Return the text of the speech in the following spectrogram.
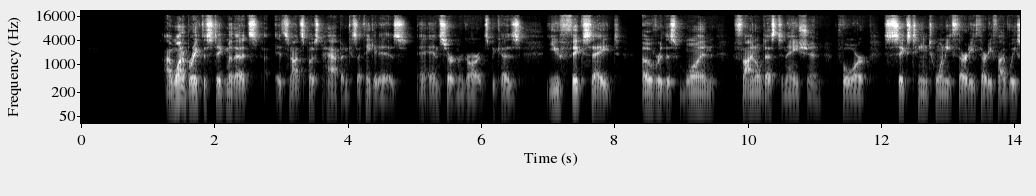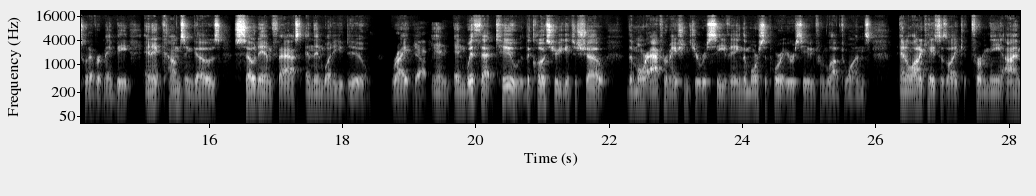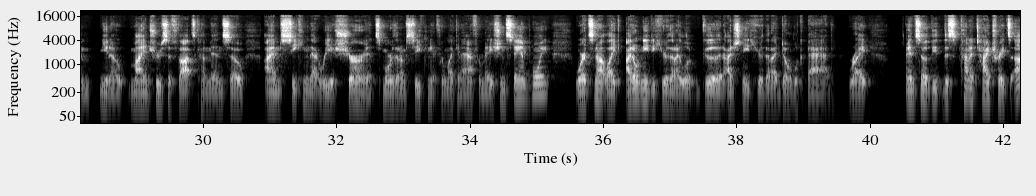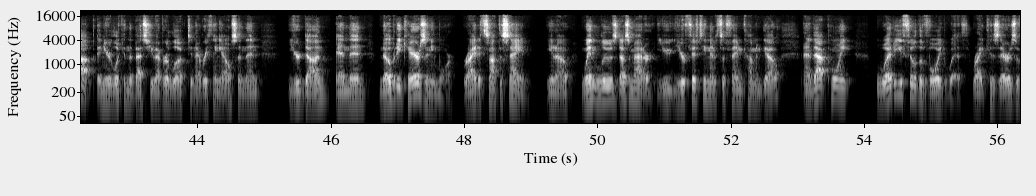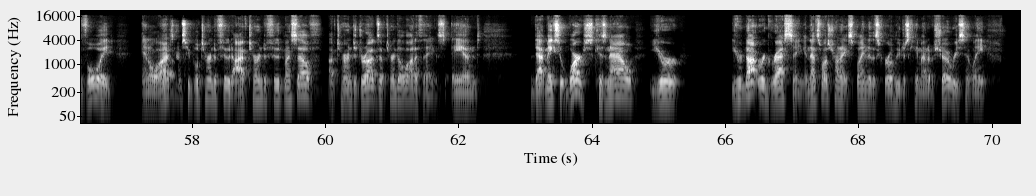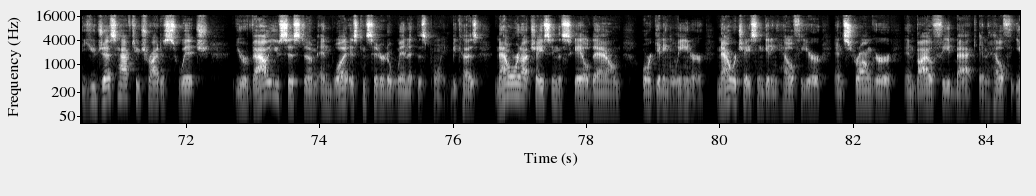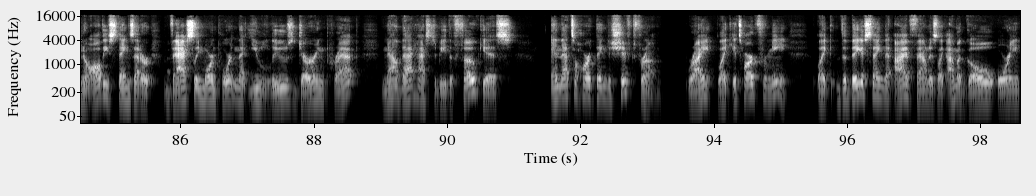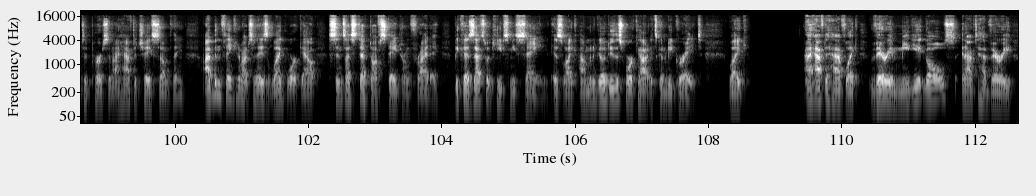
I want to break the stigma that it's it's not supposed to happen because I think it is in, in certain regards because you fixate over this one final destination for 16 20 30 35 weeks whatever it may be and it comes and goes so damn fast and then what do you do right? Yeah. and and with that too the closer you get to show the more affirmations you're receiving the more support you're receiving from loved ones. In a lot of cases like for me i'm you know my intrusive thoughts come in so i'm seeking that reassurance more than i'm seeking it from like an affirmation standpoint where it's not like i don't need to hear that i look good i just need to hear that i don't look bad right? And so the, this kind of titrates up and you're looking the best you've ever looked and everything else and then you're done and then nobody cares anymore right? It's not the same you know? Win lose doesn't matter. You your 15 minutes of fame come and go. And at that point what do you fill the void with right? Because there is a void and a lot of times people turn to food. I've turned to food myself. I've turned to drugs. I've turned to a lot of things. And that makes it worse because now you're you're not regressing and that's what i was trying to explain to this girl who just came out of a show recently. You just have to try to switch your value system and what is considered a win at this point because now we're not chasing the scale down or getting leaner. Now we're chasing getting healthier and stronger and biofeedback and health you know all these things that are vastly more important that you lose during prep. Now that has to be the focus and that's a hard thing to shift from right? Like it's hard for me like the biggest thing that i've found is like i'm a goal oriented person. I have to chase something. I've been thinking about today's leg workout since i stepped off stage on friday because that's what keeps me sane is like i'm gonna go do this workout. It's gonna be great. Like i have to have like very immediate goals and i have to have very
